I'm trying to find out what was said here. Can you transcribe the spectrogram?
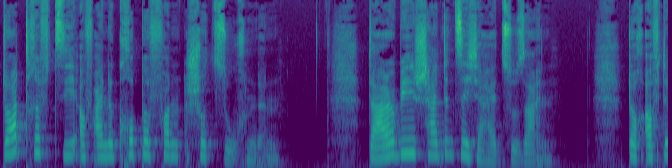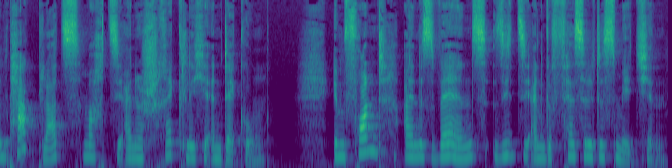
Dort trifft sie auf eine Gruppe von Schutzsuchenden. Darby scheint in Sicherheit zu sein. Doch auf dem Parkplatz macht sie eine schreckliche Entdeckung. Im Fond eines Vans sieht sie ein gefesseltes Mädchen.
